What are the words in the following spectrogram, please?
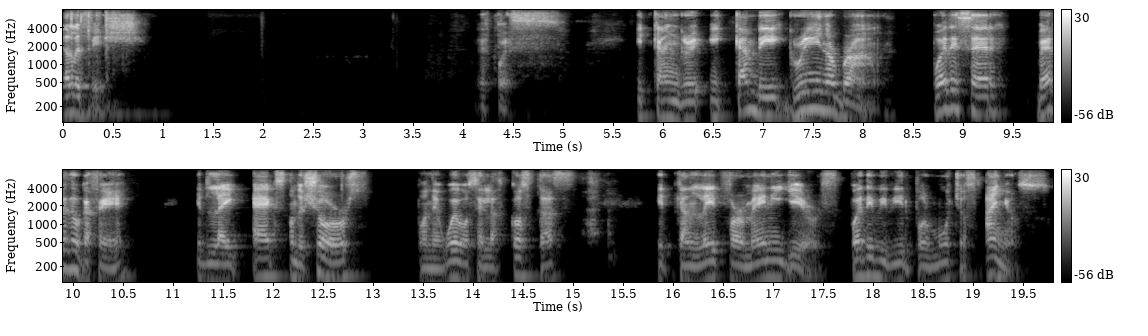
jellyfish. Después. It can, it can be green or brown. Puede ser verde o café. It lays eggs on the shores. Pone huevos en las costas. It can live for many years. Puede vivir por muchos años.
